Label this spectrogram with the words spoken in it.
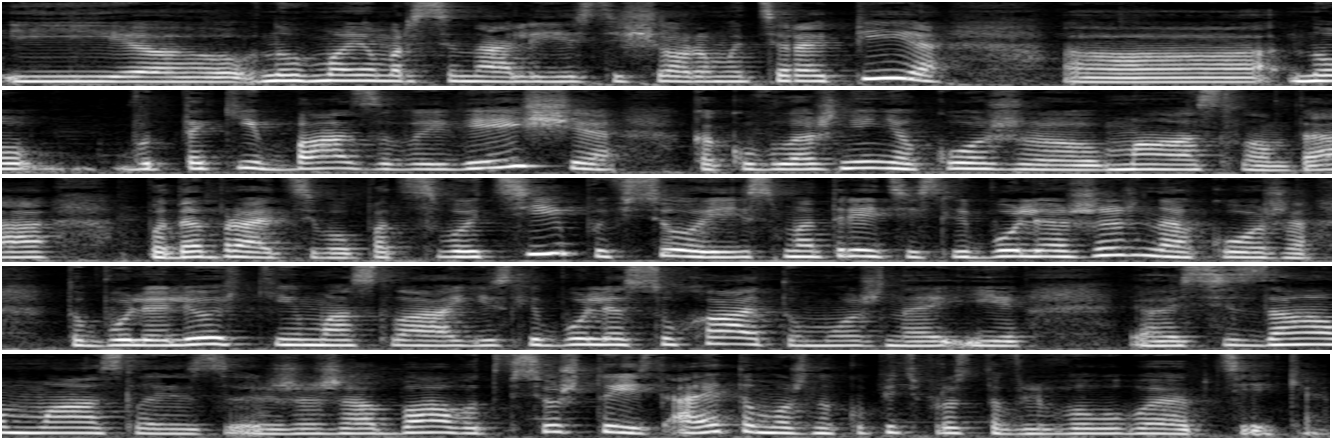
И э, ну, в моем арсенале есть еще ароматерапия, э, но вот такие базовые вещи, как увлажнение кожи маслом, да, подобрать его под свой тип и все, и смотреть, если более жирная кожа, то более легкие масла, если более сухая, то можно и э, сезам масло, из жажаба, вот все, что есть. А это можно купить просто в любой аптеке.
